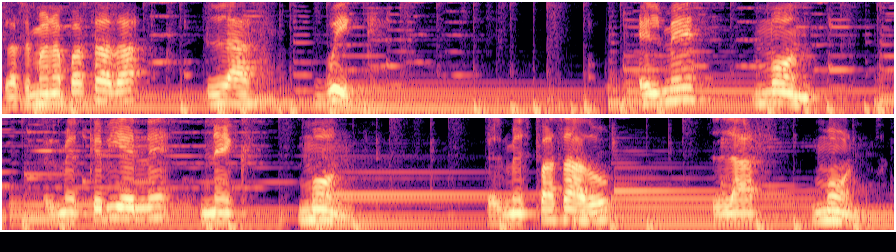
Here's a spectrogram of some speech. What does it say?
La semana pasada, last week. El mes month. El mes que viene next month. El mes pasado last month.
